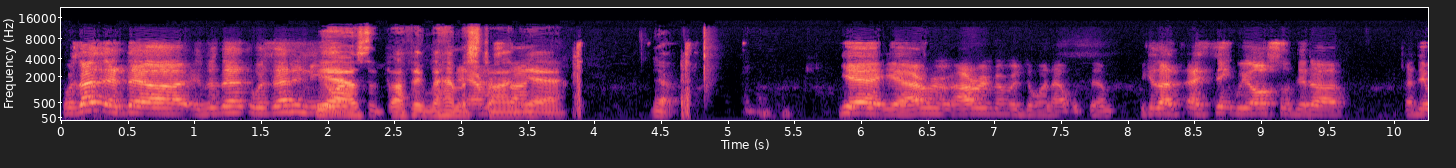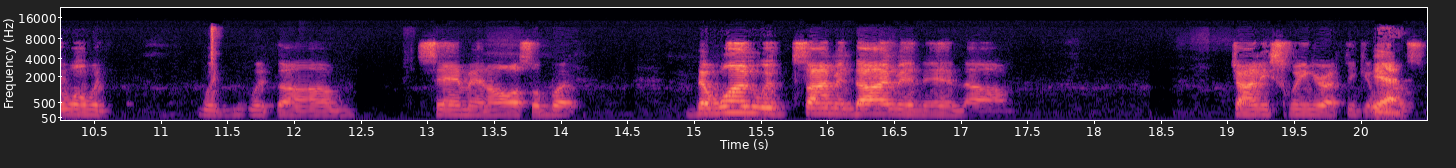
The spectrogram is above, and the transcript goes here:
was that at the uh, was that was that in New Yeah, York? Yeah, I think the Hammerstein, Hammerstein? yeah. Yeah, yeah, yeah, I, re- I remember doing that with them because I, I think we also did a I did one with with with um Sandman also, but the one with Simon Diamond and um, Johnny Swinger, I think it Yeah. was.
